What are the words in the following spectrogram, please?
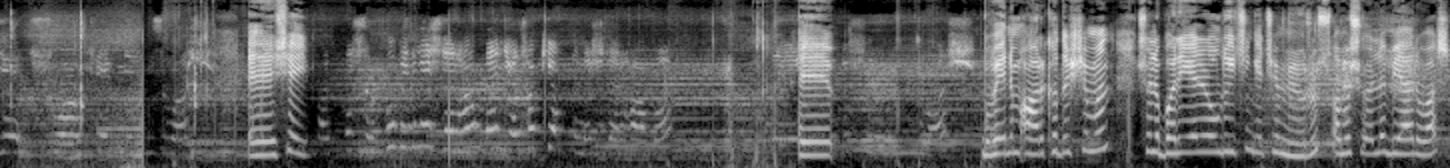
Ye, su altı evlerimiz var. E, şey. Arkadaşlar bu benim ejderham. Ben yatak yaptım ejderhama. Ee, var. bu benim arkadaşımın şöyle bariyer olduğu için geçemiyoruz. Ama şöyle bir yer var.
